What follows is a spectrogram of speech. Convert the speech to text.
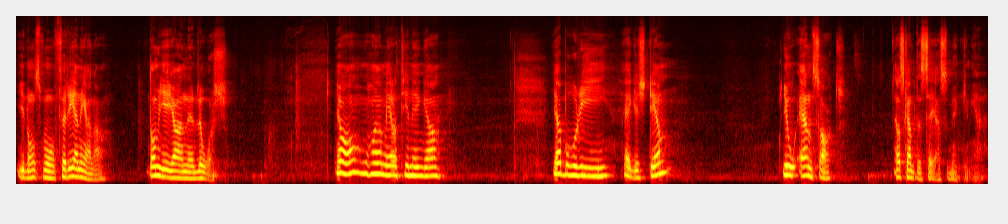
i de små föreningarna. De ger jag en eloge. Ja, vad har jag mer att tillägga? Jag bor i Hägersten. Jo, en sak. Jag ska inte säga så mycket mer.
